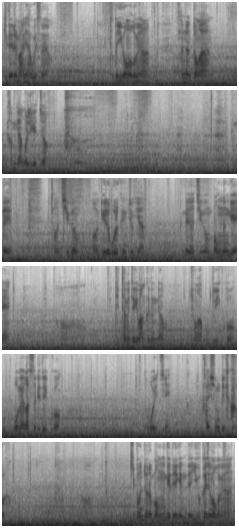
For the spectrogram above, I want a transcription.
기대를 많이 하고 있어요. 저도 이거 먹으면 3년 동안 감기 안 걸리겠죠? 근데 저 지금 어, 니르부르킹 쪽이야. 근데 저 지금 먹는 게 어, 비타민 되게 많거든요. 종합도 있고 오메가 3도 있고 또 뭐 있지? 칼슘도 있고 어, 기본적으로 먹는 게 4개인데 이것까지 먹으면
